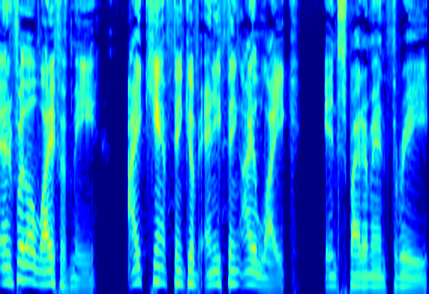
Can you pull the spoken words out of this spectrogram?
And for the life of me, I can't think of anything I like in Spider Man 3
